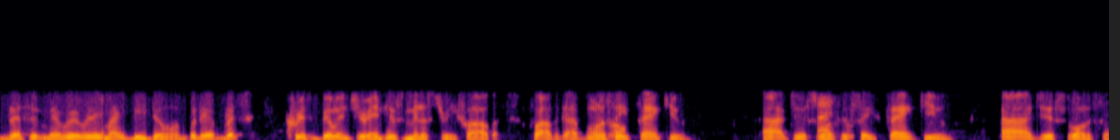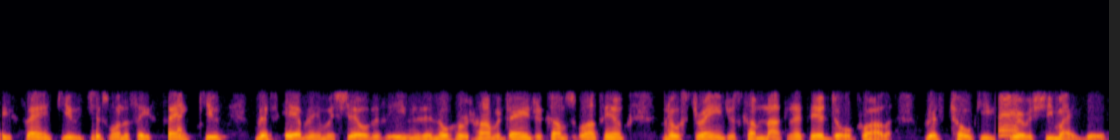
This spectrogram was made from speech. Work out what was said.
Bless it, wherever they might be doing. But bless Chris Billinger and his ministry, Father. Father God, I want to say thank you. I just want to say thank you. I just want to say thank you. Just want to say thank you. Bless Ebony and Michelle this evening that no hurt, harm, or danger comes upon them. No strangers come knocking at their door, Father. Bless Toki wherever she might be.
